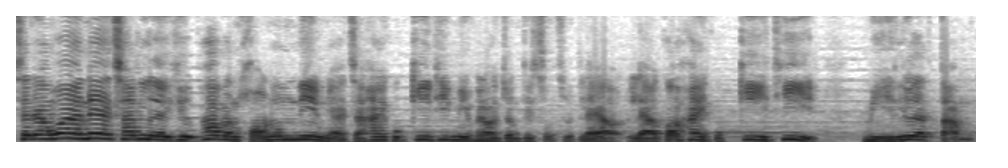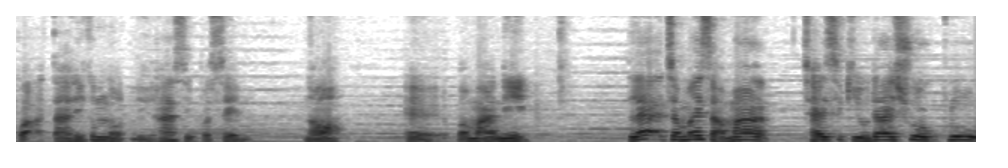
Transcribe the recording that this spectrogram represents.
แสดงว่าแน่ชัดเลยคือผ้าพันคอนุ่มนิ่มเนี่ยจะให้คุกกี้ที่มีพลังโจมตีสูงสุดแล้ว แล้วก็ให้คุกกี้ที่มีเลือดต่ำกว่าอัตราที่กำหนดหรือ 50%เนาะเออประมาณนี้ และจะไม่สามารถใช้สกิลได้ชั่วครู่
